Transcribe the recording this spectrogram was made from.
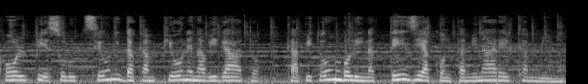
colpi e soluzioni da campione navigato, capitomboli inattesi a contaminare il cammino.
